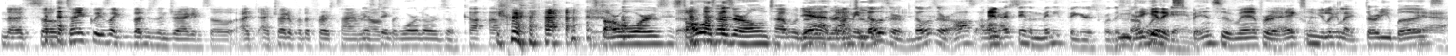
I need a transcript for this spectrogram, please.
No, it's, so technically it's like Dungeons and Dragons. So I I tried it for the first time, and I Mystic was Warlords of Ka'a. Star Wars. Star Wars has their own type of. yeah, Dungeons and I mean too. those are those are awesome. Like And- I've seen the minifigures for the Dude, Star they Wars get game. expensive, man. For the Yeah, X Men, yeah. you're looking like thirty bucks. Yeah.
